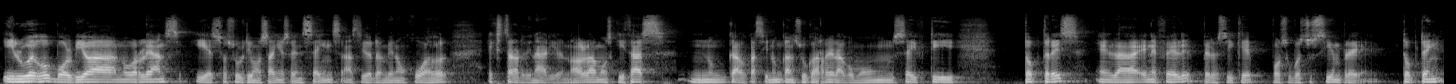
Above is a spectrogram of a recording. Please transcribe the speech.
y luego volvió a Nueva Orleans y esos últimos años en Saints ha sido también un jugador extraordinario. No hablamos quizás nunca o casi nunca en su carrera como un safety top 3 en la NFL, pero sí que por supuesto siempre top 10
